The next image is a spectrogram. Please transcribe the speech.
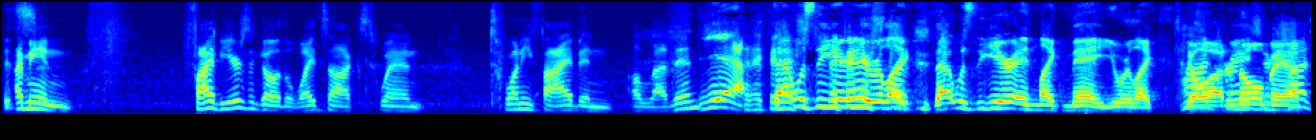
It's, I mean, five years ago, the White Sox went twenty-five and eleven. Yeah, And they that was the they year you were like, like- that was the year in like May you were like, Todd yo, I don't know, man,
